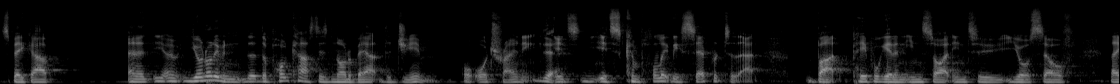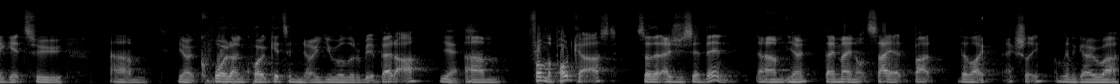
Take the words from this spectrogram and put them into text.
speak up. And it, you know, you're not even the, the podcast is not about the gym or, or training. Yeah. It's it's completely separate to that. But people get an insight into yourself. They get to, um, you know, quote unquote, get to know you a little bit better Yes. um, from the podcast. So that, as you said, then um, you know they may not say it, but they're like, actually, I'm going to go uh,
